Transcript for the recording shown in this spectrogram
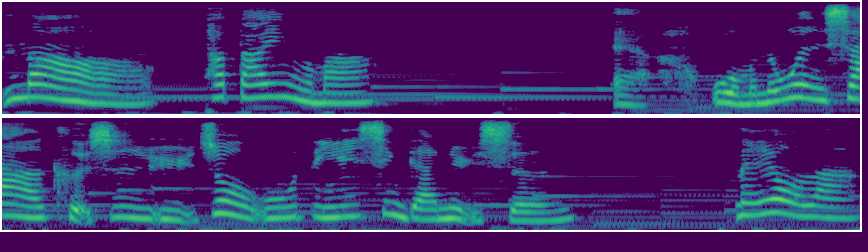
那他答应了吗？哎，我们的问夏可是宇宙无敌性感女神。没有啦。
